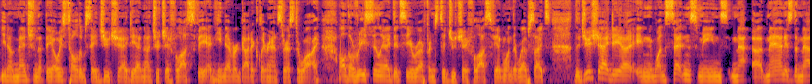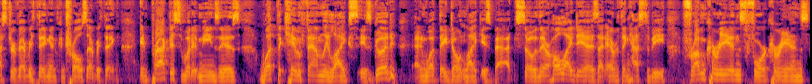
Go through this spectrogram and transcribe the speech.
you know, mentioned that they always told him say Juche idea, not Juche philosophy, and he never got a clear answer as to why. Although recently I did see a reference to Juche philosophy on one of their websites. The Juche idea in one sentence means ma- uh, man is the master of everything and controls everything. In practice, what it means is what the Kim family likes is good and what they don't like is bad. So their whole idea is that everything has to be from Koreans for Koreans.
